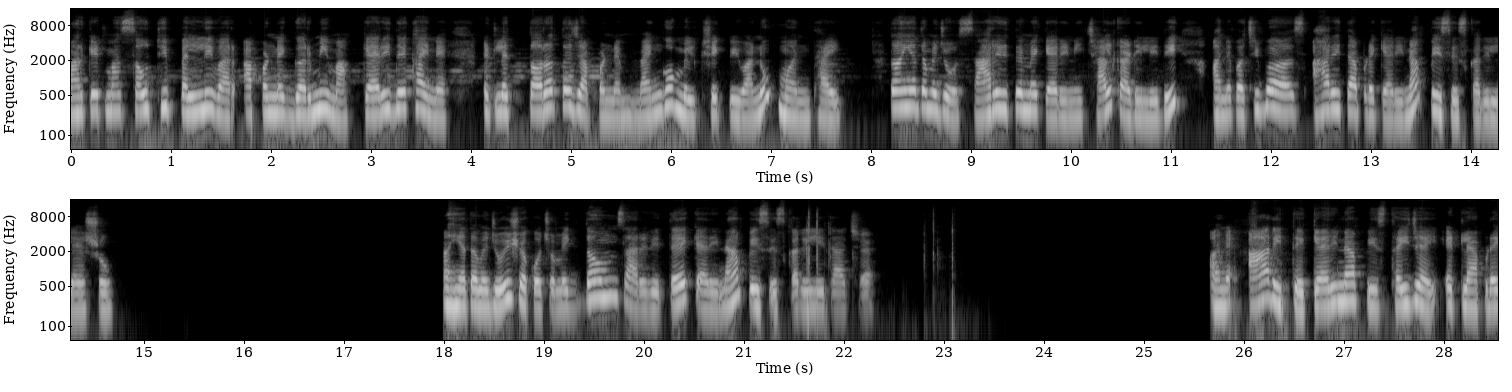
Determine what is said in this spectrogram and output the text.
માર્કેટમાં સૌથી પહેલી વાર આપણને ગરમીમાં કેરી દેખાય ને એટલે તરત જ આપણને મેંગો મિલ્કશેક પીવાનું મન થાય. તો અહીંયા તમે જો સારી રીતે મેં કેરીની છાલ કાઢી લીધી અને પછી બસ આ રીતે આપણે કેરીના પીસીસ કરી લેશું. અહીંયા તમે જોઈ શકો છો મેં એકદમ સારી રીતે કેરીના પીસીસ કરી લીધા છે. અને આ રીતે કેરીના પીસ થઈ જાય એટલે આપણે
